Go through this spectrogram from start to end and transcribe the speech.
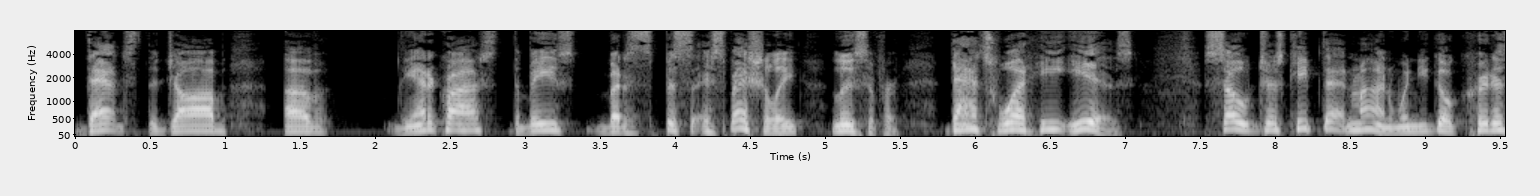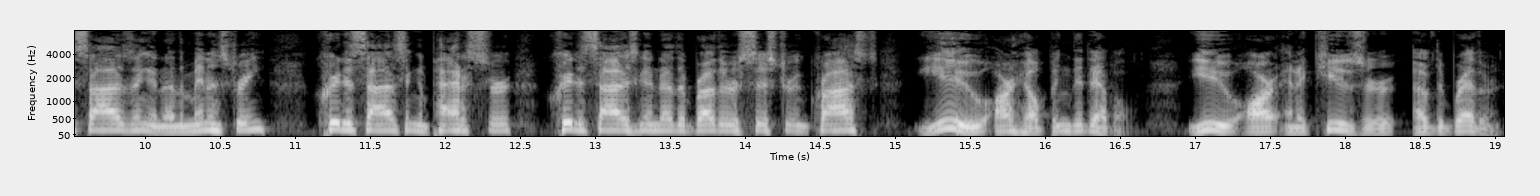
That's the job of the Antichrist, the beast, but especially Lucifer. That's what he is. So just keep that in mind when you go criticizing another ministry, criticizing a pastor, criticizing another brother or sister in Christ, you are helping the devil. You are an accuser of the brethren.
